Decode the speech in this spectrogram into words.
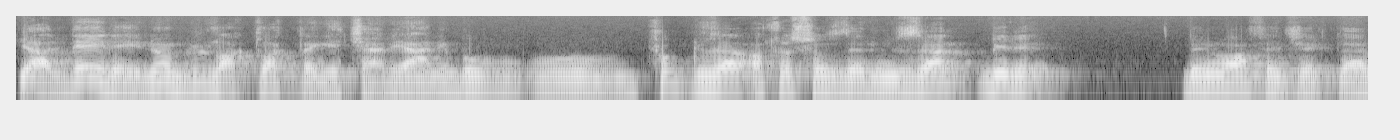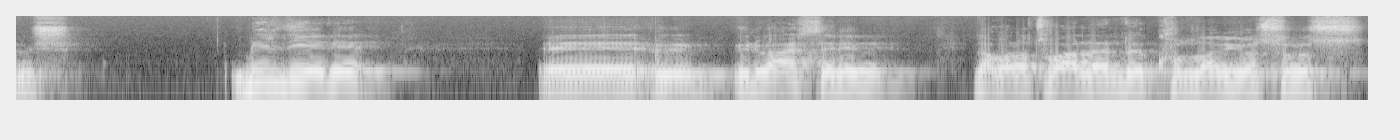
Ya leyleğin ömrü laklakla geçer. Yani bu, bu çok güzel atasözlerimizden biri. Beni mahvedeceklermiş. Bir diğeri e, üniversitenin laboratuvarlarını kullanıyorsunuz.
